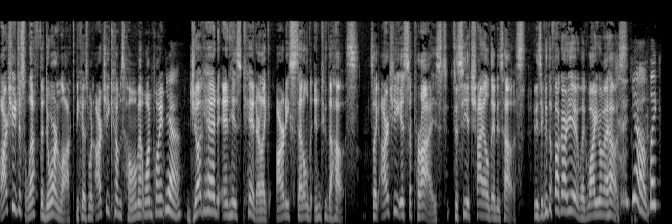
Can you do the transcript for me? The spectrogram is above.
Archie just left the door unlocked because when Archie comes home at one point, Yeah. Jughead and his kid are like already settled into the house. It's like Archie is surprised to see a child in his house. And he's like, Who the fuck are you? Like, why are you in my house? Yeah. Like,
